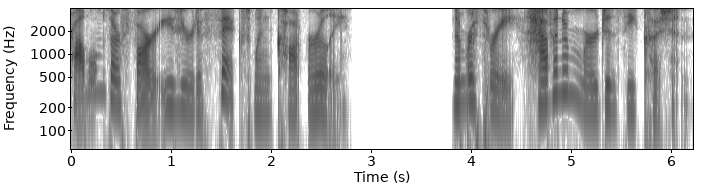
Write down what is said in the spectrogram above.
Problems are far easier to fix when caught early. Number three, have an emergency cushion.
